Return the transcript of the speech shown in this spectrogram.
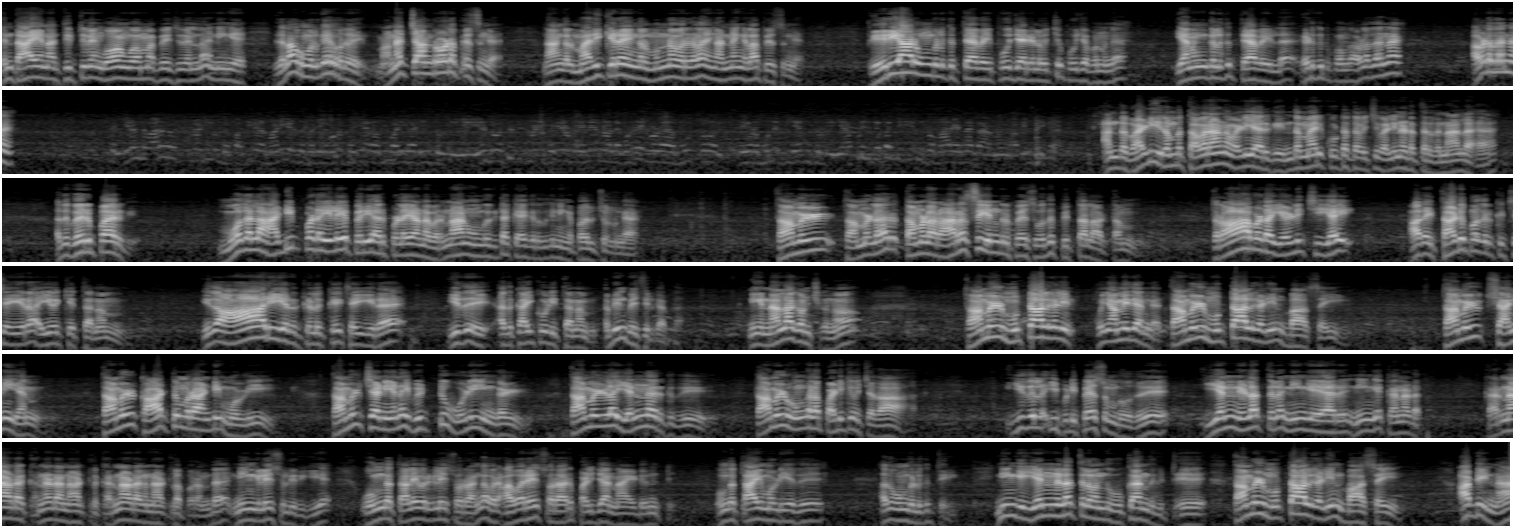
என் தாயை நான் திட்டுவேன் கோவம் கோவமாக பேசுவேன்லாம் நீங்கள் இதெல்லாம் உங்களுக்கே ஒரு மனச்சான்றோடு பேசுங்க. நாங்கள் மதிக்கிற எங்கள் முன்னவர்களாக எங்கள் அண்ணங்களா பேசுங்க. பெரியார் உங்களுக்கு தேவை பூஜாரியில் வச்சு பூஜை பண்ணுங்க. எங்களுக்கு தேவையில்லை எடுத்துகிட்டு போங்க. அவ்வளோதானே அவ்வளோதானே அந்த வழி ரொம்ப தவறான வழியா இருக்கு. இந்த மாதிரி கூட்டத்தை வச்சு வழி நடத்துறதுனால அது வெறுப்பா இருக்கு. முதல்ல அடிப்படையிலே பெரியார் பிழையானவர் நான் உங்ககிட்ட கேட்கறதுக்கு நீங்க பதில் சொல்லுங்க. தமிழ் தமிழர் தமிழர் அரசு என்று பேசுவது பித்தலாட்டம். திராவிட எழுச்சியை அதை தடுப்பதற்கு செய்கிற அயோக்கியத்தனம். இது ஆரியர்களுக்கு செய்கிற இது அது கைக்கூலித்தனம் அப்படின்னு பேசியிருக்காப்ல. நீங்க நல்லா கவனிச்சுக்கணும். தமிழ் முட்டாள்களின் கொஞ்சம் அமைதியாருங்க தமிழ் முட்டாள்களின் பாஷை. தமிழ் சனியன். தமிழ் காட்டுமிராண்டி மொழி. தமிழ் சனியனை விட்டு ஒழியுங்கள். தமிழ்ல என்ன இருக்குது? தமிழ் உங்களை படிக்க வச்சதா? இதுல இப்படி பேசும்போது என் நிலத்துல நீங்க யாரு? நீங்க கன்னடர். கர்நாடக கன்னட நாட்டில் கர்நாடக நாட்டில் பிறந்த நீங்களே சொல்லியிருக்கீங்க உங்க தலைவர்களே சொல்றாங்க. அவர் அவரே சொல்றாரு பழிஜா நாயுடுன்ட்டு. உங்க தாய்மொழி எது? அது உங்களுக்கு தெரியும். நீங்க என் நிலத்துல வந்து உட்கார்ந்துக்கிட்டு தமிழ் முட்டாள்களின் பாஷை அப்படின்னா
